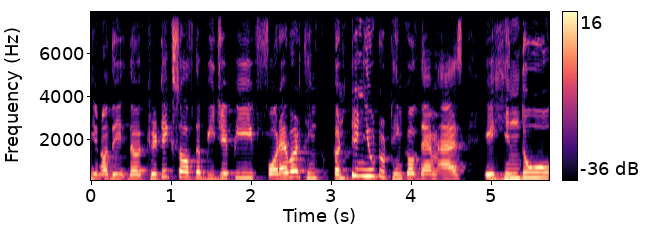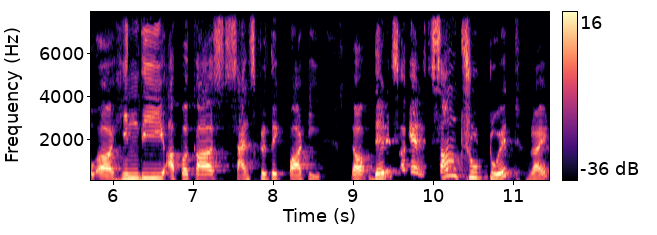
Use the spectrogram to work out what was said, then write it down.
you know the the critics of the BJP forever think continue to think of them as a Hindu uh, Hindi upper caste Sanskritic party. Now there is again some truth to it, right?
